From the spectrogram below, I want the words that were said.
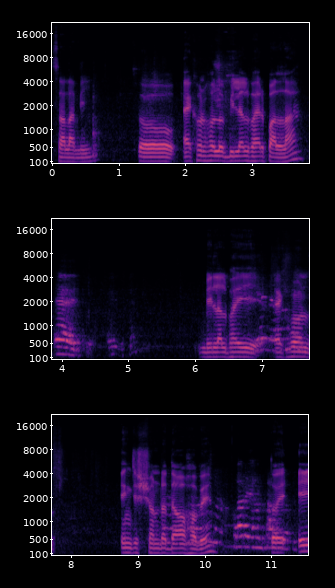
সালামি। তো এখন হলো বিলাল ভাইয়ের পাল্লা। বিলাল ভাই এখন ইঞ্জেকশনটা দেওয়া হবে। তো এই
